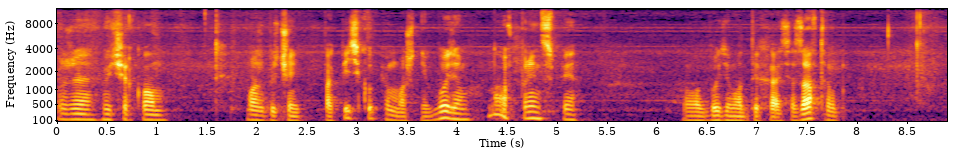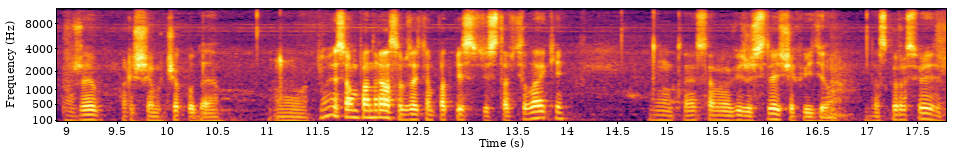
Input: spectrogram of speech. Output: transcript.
уже вечерком. Может быть, что-нибудь попить купим, может, не будем. Ну, в принципе, вот будем отдыхать. А завтра уже решим, что куда. Вот. Ну, если вам понравился, обязательно подписывайтесь, ставьте лайки. Вот, а я с вами увижусь в следующих видео. До скорой связи.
